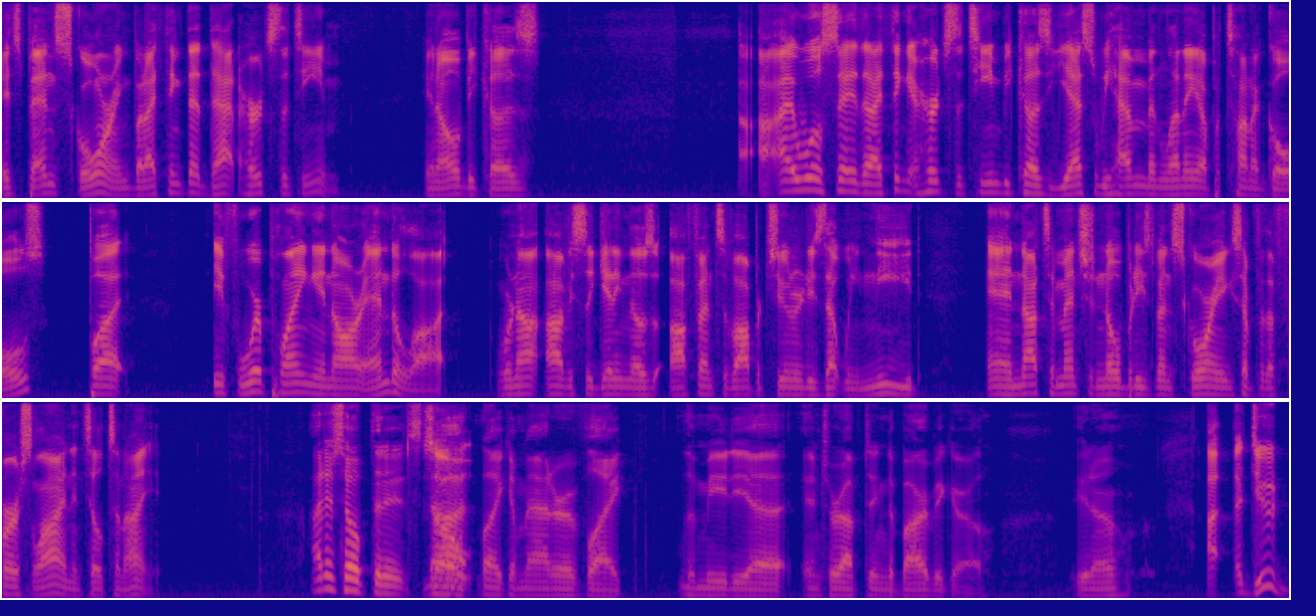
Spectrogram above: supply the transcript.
it's been scoring, but I think that that hurts the team. You know, because I I will say that I think it hurts the team because yes, we haven't been letting up a ton of goals, but if we're playing in our end a lot, we're not obviously getting those offensive opportunities that we need. And not to mention, nobody's been scoring except for the first line until tonight. I just hope that it's So- not like a matter of like the media interrupting the Barbie girl. You know, I, dude,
